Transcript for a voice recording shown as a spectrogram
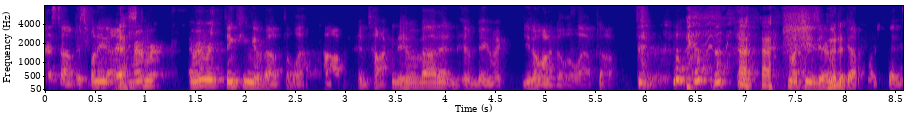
desktop. It's funny desktop. I remember I remember thinking about the laptop and talking to him about it and him being like you don't want to build a laptop. It's much easier good, more space.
